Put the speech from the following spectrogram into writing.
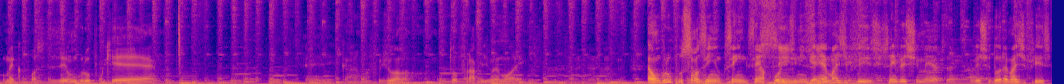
Como é que eu posso dizer? Um grupo que é. é caramba, fugiu. Eu tô fraco de memória, hein? É um grupo sozinho, sem, sem apoio Sim, de ninguém, sim. é mais difícil. Sem investimento, né? Investidor é mais difícil.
